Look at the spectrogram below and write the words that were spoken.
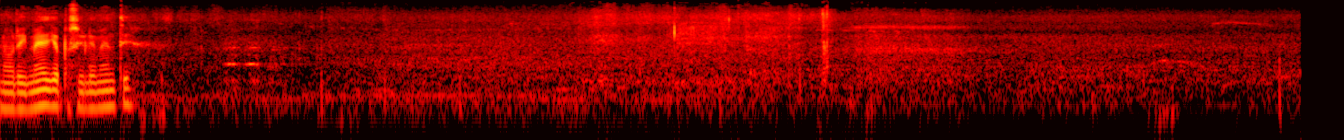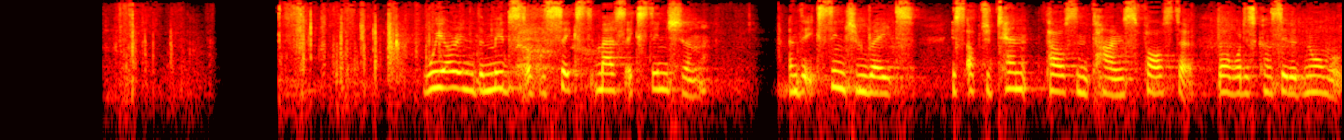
una hora y media posiblemente. Midst of the sixth mass extinction, and the extinction rate is up to 10,000 times faster than what is considered normal,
